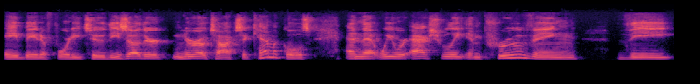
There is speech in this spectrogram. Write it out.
A beta 42, these other neurotoxic chemicals, and that we were actually improving the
